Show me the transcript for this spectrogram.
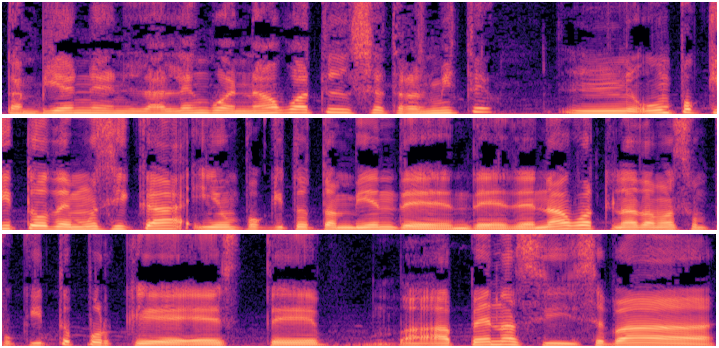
también en la lengua náhuatl se transmite? Mm, un poquito de música y un poquito también de, de, náhuatl, nada más un poquito porque este apenas si se va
